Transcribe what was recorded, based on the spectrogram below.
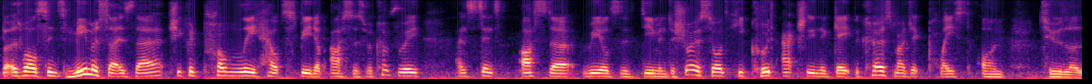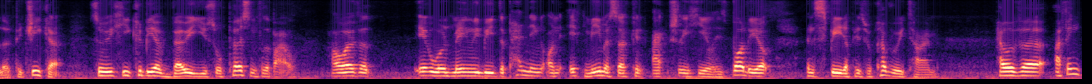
But as well, since Mimosa is there, she could probably help speed up Asta's recovery, and since Asta wields the Demon Destroyer sword, he could actually negate the curse magic placed on to Lolopechka. So he could be a very useful person for the battle. However, it would mainly be depending on if Mimosa can actually heal his body up and speed up his recovery time. However, I think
